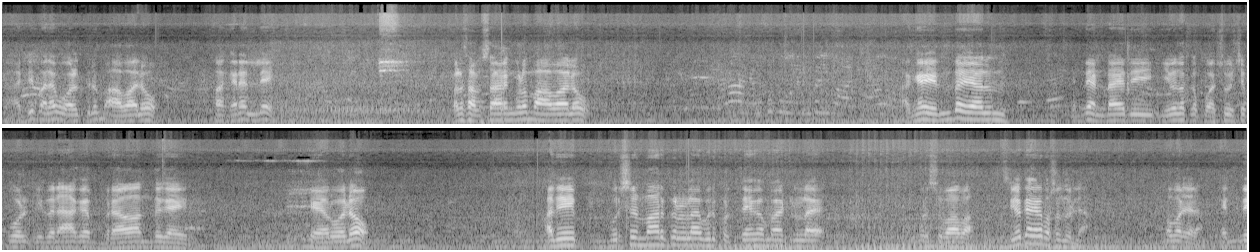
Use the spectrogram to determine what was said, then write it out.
ചാറ്റ് പല കോലത്തിലും ആവാലോ. അങ്ങനല്ലേ. പല സംസാരങ്ങളും ആവാലോ. അങ്ങനെ എന്തായാലും എന്തുണ്ടായത് ഇവതൊക്കെ പശുവച്ചപ്പോൾ ഇവനാകെ ഭ്രാന്ത് കയറി. കയറുമല്ലോ അത് പുരുഷന്മാർക്കുള്ള ഒരു പ്രത്യേകമായിട്ടുള്ള ഒരു സ്വഭാവമാണ് സ്ത്രീകൾക്ക് അങ്ങനെ പ്രശ്നമൊന്നുമില്ല. അപ്പോൾ പറഞ്ഞുതരാം. എന്ത്?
